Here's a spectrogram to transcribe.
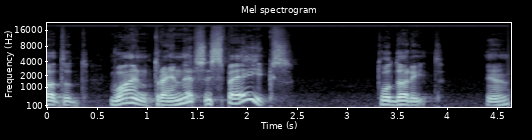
tātad, vai nu treneris ir spējīgs to darīt? Ja?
